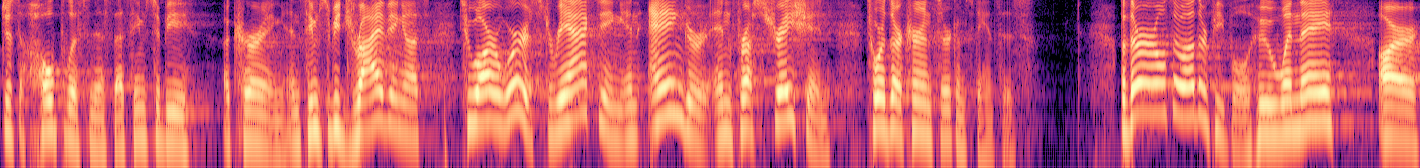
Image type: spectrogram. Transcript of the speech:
just hopelessness that seems to be occurring and seems to be driving us to our worst, reacting in anger and frustration towards our current circumstances. But there are also other people who, when they are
